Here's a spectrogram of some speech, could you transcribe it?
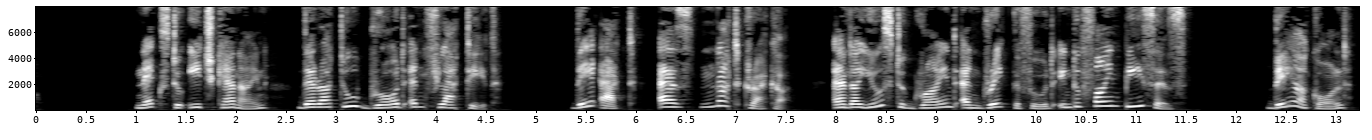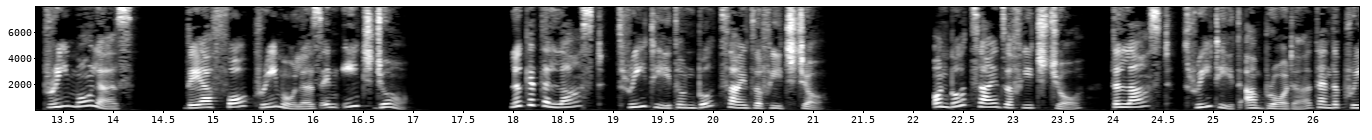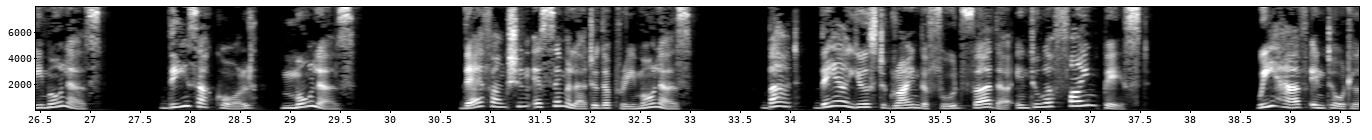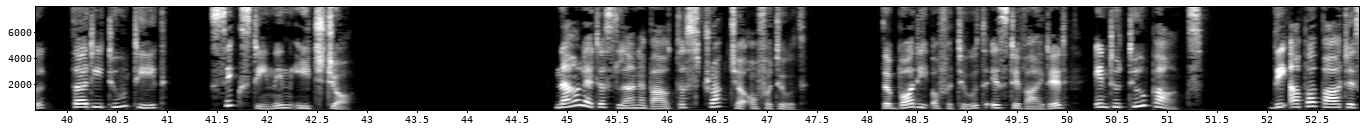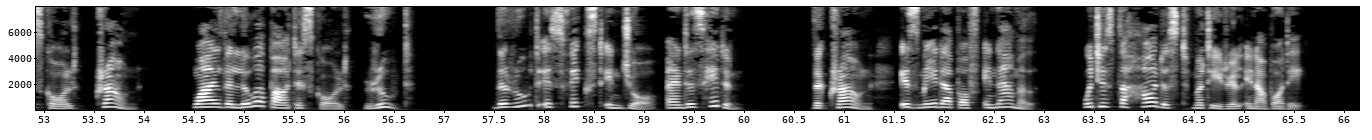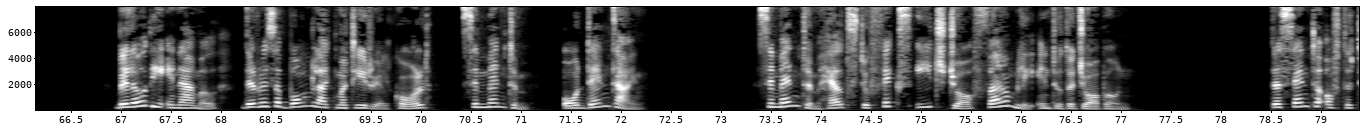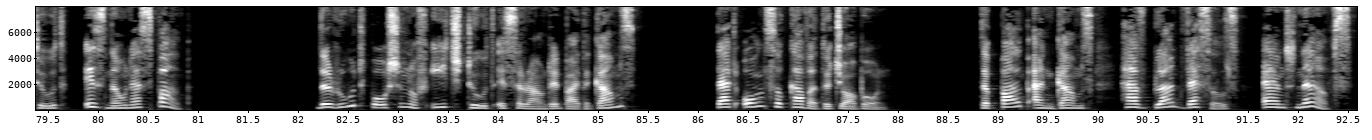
Next to each canine, there are two broad and flat teeth. They act as nutcracker and are used to grind and break the food into fine pieces. They are called premolars. There are four premolars in each jaw. Look at the last three teeth on both sides of each jaw. On both sides of each jaw, the last three teeth are broader than the premolars. These are called molars. Their function is similar to the premolars, but they are used to grind the food further into a fine paste. We have in total 32 teeth, 16 in each jaw. Now let us learn about the structure of a tooth. The body of a tooth is divided into two parts. The upper part is called crown, while the lower part is called root. The root is fixed in jaw and is hidden. The crown is made up of enamel, which is the hardest material in our body. Below the enamel, there is a bone-like material called cementum or dentine. Cementum helps to fix each jaw firmly into the jawbone. The center of the tooth is known as pulp. The root portion of each tooth is surrounded by the gums that also cover the jawbone. The pulp and gums have blood vessels and nerves.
